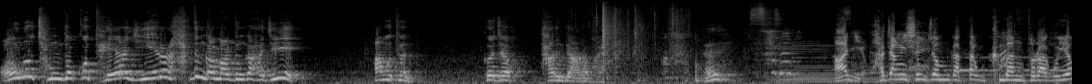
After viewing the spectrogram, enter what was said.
어느 정도껏 돼야 이해를 하든가 말든가 하지. 아무튼 그저 다른 데 알아봐요. 에이. 아니 화장실 좀 갔다고 그만두라고요?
